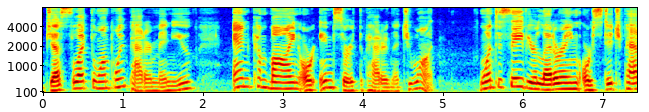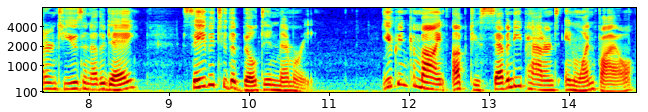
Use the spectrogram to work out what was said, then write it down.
Just select the one-point pattern menu and combine or insert the pattern that you want. Want to save your lettering or stitch pattern to use another day? Save it to the built-in memory. You can combine up to 70 patterns in one file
